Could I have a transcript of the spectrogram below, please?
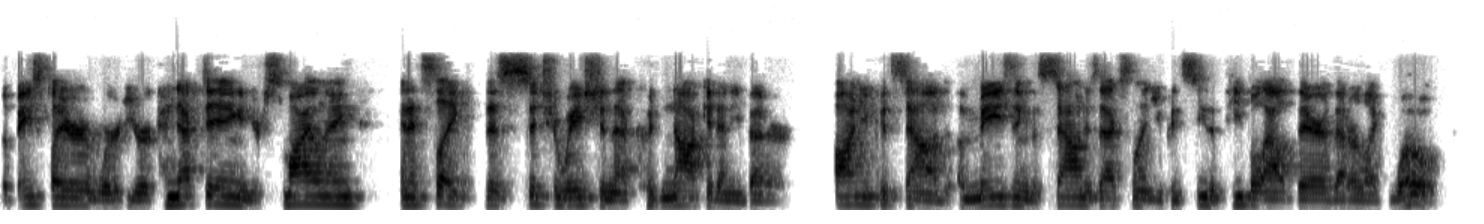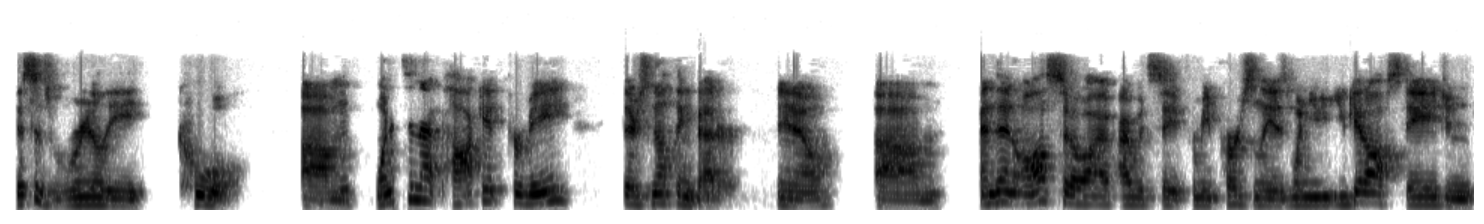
the bass player where you're connecting and you're smiling and it's like this situation that could not get any better. on you could sound amazing. The sound is excellent. You can see the people out there that are like, whoa, this is really cool. Um, mm-hmm. When it's in that pocket for me, there's nothing better, you know? Um, and then also, I, I, would say for me personally, is when you, you get off stage and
